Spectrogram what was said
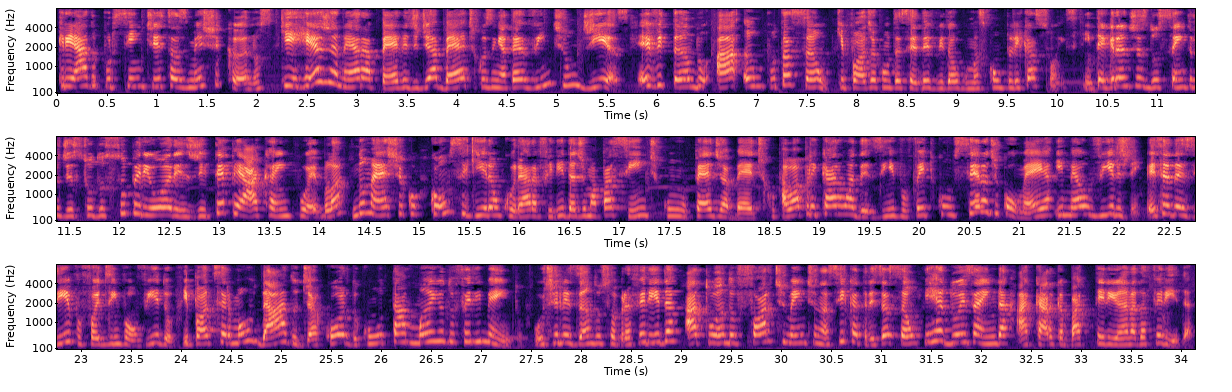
criado por cientistas mexicanos que regenera a pele de diabéticos em até 21 dias, evitando a amputação, que pode acontecer devido a algumas complicações. Integrantes do Centro de Estudos Superiores de Tepeaca em Puebla, no México, conseguiram curar a ferida de uma paciente com o pé diabético ao aplicar um adesivo feito com cera de colmeia e mel virgem. Esse adesivo foi desenvolvido e pode ser moldado de acordo com o tamanho do ferimento, utilizando sobre a ferida, atuando fortemente na cicatrização e reduz ainda a carga bacteriana da ferida.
